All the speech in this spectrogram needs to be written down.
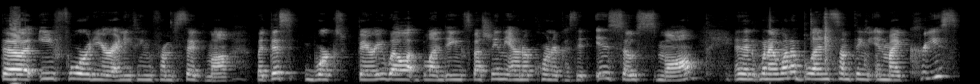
the E40 or anything from Sigma, but this works very well at blending, especially in the outer corner because it is so small. And then when I want to blend something in my crease,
